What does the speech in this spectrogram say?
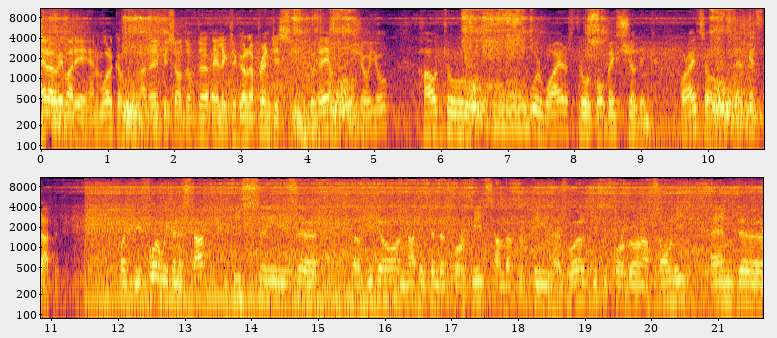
Hello everybody and welcome to another episode of the Electrical Apprentice. Today I'm going to show you how to pull wires through a Copex shielding. Alright, so let's get started. But before we're gonna start, this is uh, a video not intended for kids under 13 as well. This is for grown-ups only and uh,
